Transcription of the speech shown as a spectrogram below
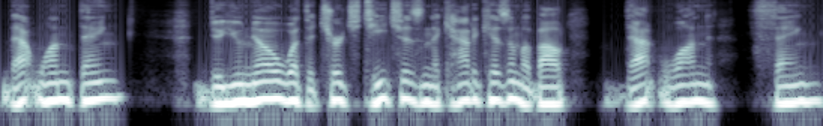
that one thing? Do you know what the church teaches in the catechism about that one thing?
